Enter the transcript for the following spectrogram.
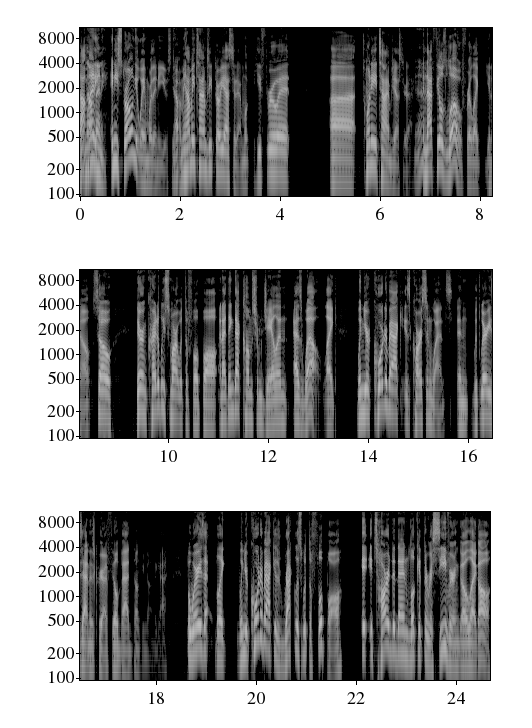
Not, Not many. many. and he's throwing it way more than he used to. Yep. I mean, how many times did he throw yesterday? I'm look, he threw it uh 28 times yesterday, Yeah. and that feels low for like you know. So they're incredibly smart with the football, and I think that comes from Jalen as well. Like when your quarterback is Carson Wentz, and with where he's at in his career, I feel bad dunking on the guy. But where he's at, like when your quarterback is reckless with the football, it, it's hard to then look at the receiver and go like, oh,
